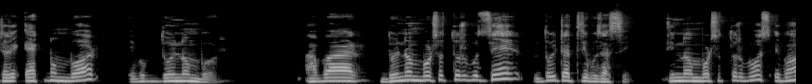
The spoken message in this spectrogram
যার এক নম্বর এবং দুই নম্বর। আবার দুই নম্বর চতুর্ভুজে দুইটা ত্রিভুজ আছে, তিন নম্বর চতুর্ভুজ এবং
